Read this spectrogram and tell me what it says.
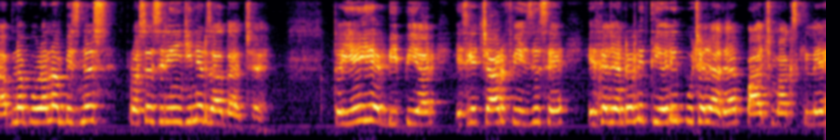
अपना पुराना बिज़नेस प्रोसेस री इंजीनियर ज़्यादा अच्छा है। तो यही है बीपीआर इसके चार फेजेस है। इसका जनरली थियोरी पूछा जाता है पाँच मार्क्स के लिए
